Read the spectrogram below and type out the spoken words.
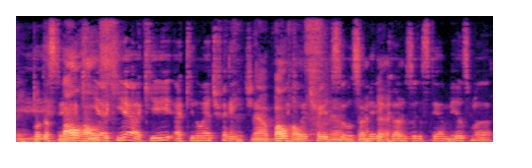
e, todas têm. Aqui, aqui, aqui, aqui não é diferente. Não, Bauhaus. Não é diferente. É. Os americanos eles têm a mesma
